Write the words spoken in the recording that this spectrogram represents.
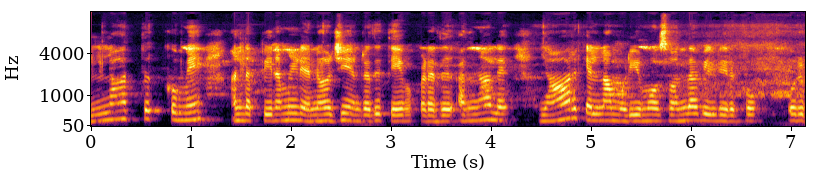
எல்லாத்துக்குமே அந்த பிரமிட் எனர்ஜின்றது தேவைப்படுது. அதனால் யாருக்கெல்லாம் முடியுமோ சொந்த வீடு இருக்கோ ஒரு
